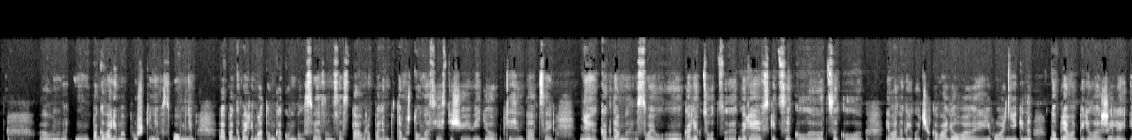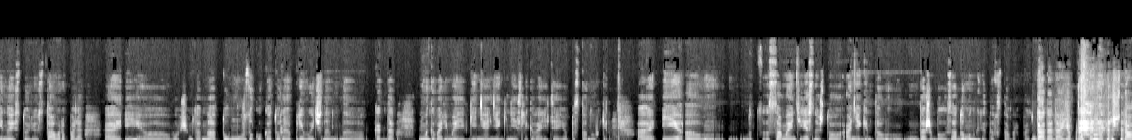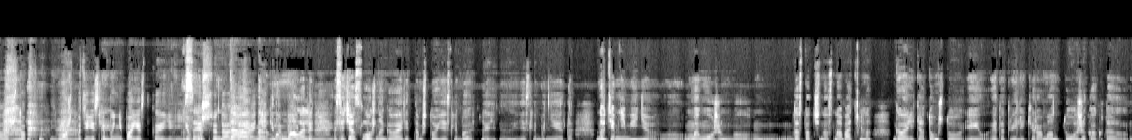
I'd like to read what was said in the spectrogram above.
Э, поговорим о Пушкине, вспомним, э, поговорим о том, как он был связан со Ставрополем, потому что у нас есть еще и видео презентации, э, когда мы свою коллекцию, вот Горяевский цикл, цикл Ивана Григорьевича Ковалева, его Онегина, ну, прямо переложили и на историю Ставрополя, и, в общем-то, на ту музыку, которая привычна, когда мы говорим о Евгении Онегине, если говорить о ее ее постановки. И вот самое интересное, что Онегин там даже был задуман где-то в Ставрополе. Да-да-да, я про это тоже читала, что, может быть, если бы не поездка его сюда, да, то и Онегина да. Ну, мало ли, сейчас сложно говорить, там, что если бы, если бы не это. Но, тем не менее, мы можем достаточно основательно говорить о том, что и этот великий роман тоже как-то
